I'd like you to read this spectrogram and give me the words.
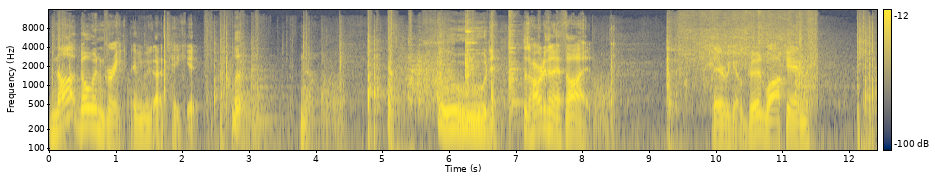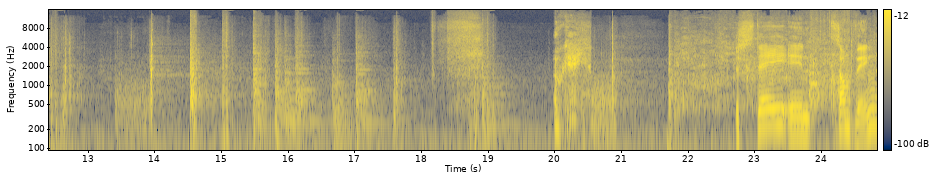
Not going great. Maybe we gotta take it. Look. No. Dude. This is harder than I thought. There we go. Good lock in. Okay. Just stay in something.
